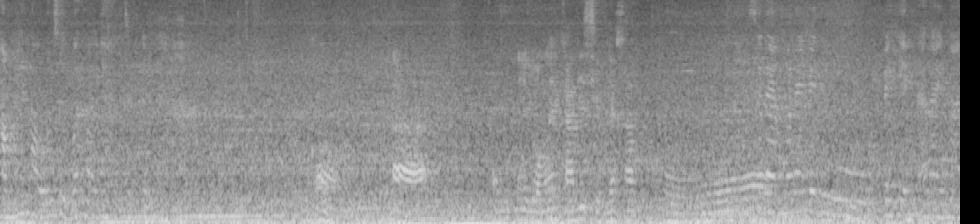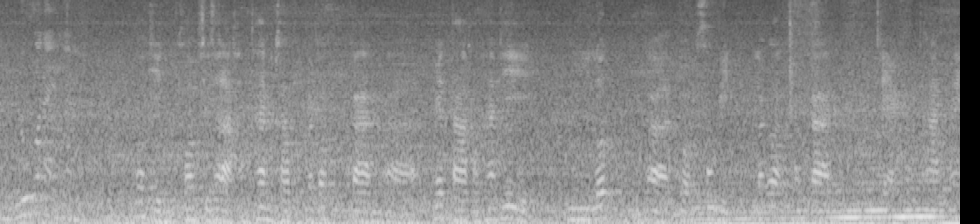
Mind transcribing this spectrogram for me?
ทำให้เรารู้สึกว่าเราอยากจะเป็นทหารก็อ่าในหลวงรัชกาลที่สิบนะครับโอ้โหแสดงว่าได้ไปดูไปเห็นอะไรมาหรือรู้อะไรมาก็เห็นความเสียสละของท่านครับ แล้วก็การอ่าเมตตาของท่านที่มีรถอ่าตรวจโควิด แล้วก็ทำการแจกทานให้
